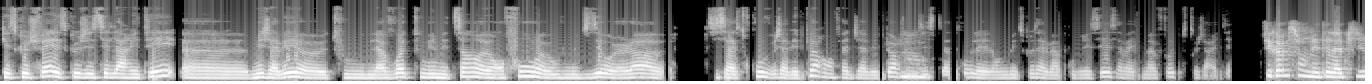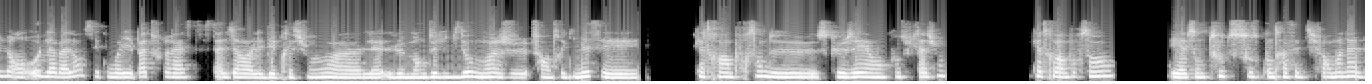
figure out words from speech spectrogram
qu'est-ce que je fais? Est-ce que j'essaie de l'arrêter? Euh, Mais j'avais euh, tout la voix de tous mes médecins en fond où je me disais oh là là, si ça se trouve, j'avais peur en fait, j'avais peur. Je me disais, si ça se trouve, l'endométriose, elle va progresser, ça va être ma faute parce que arrêté. C'est comme si on mettait la pilule en haut de la balance et qu'on voyait pas tout le reste, c'est-à-dire euh, les dépressions, euh, le, manque de libido. Moi, je, enfin entre guillemets, c'est 80% de ce que j'ai en consultation. 80% et elles sont toutes sous contraceptif hormonal.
